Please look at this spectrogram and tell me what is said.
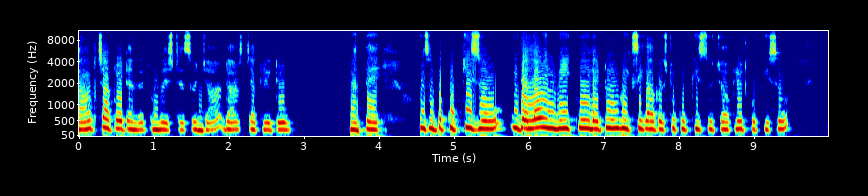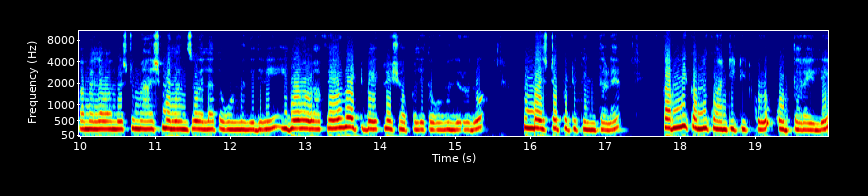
ಡಾರ್ಕ್ ಚಾಕ್ಲೇಟ್ ಅಂದ್ರೆ ತುಂಬಾ ಇಷ್ಟ. ಸೊ ಡಾರ್ಕ್ ಚಾಕ್ಲೇಟು ಮತ್ತೆ ಒಂದ್ ಸ್ವಲ್ಪ ಕುಕ್ಕೀಸು ಇದೆಲ್ಲ ಒಂದ್ ವೀಕ್ ಇಲ್ಲ ಟೂ ವೀಕ್ಸಿಗೆ ಆಗೋಷ್ಟು ಕುಕ್ಕೀಸು ಚಾಕ್ಲೇಟ್ ಕುಕ್ಕೀಸು ಆಮೇಲೆ ಒಂದಷ್ಟು ಮ್ಯಾಶ್ ಮೆಲನ್ಸು ಎಲ್ಲ ತಗೊಂಡ್ ಬಂದಿದೀವಿ ಇದು ಅವಳ ಫೇವ್ರೆಟ್ ಬೇಕರಿ ಶಾಪ್ ಅಲ್ಲಿ ತಗೊಂಡ್ ತುಂಬಾ ಇಷ್ಟಪಟ್ಟು ತಿಂತಾಳೆ. ಕಮ್ಮಿ ಕಮ್ಮಿ ಕ್ವಾಂಟಿಟಿ ಕೊಡ್ತಾರೆ ಇಲ್ಲಿ.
